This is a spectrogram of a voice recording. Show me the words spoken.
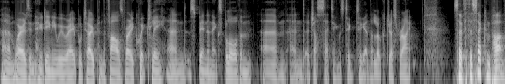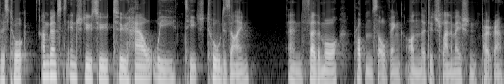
Um, whereas in Houdini, we were able to open the files very quickly and spin and explore them um, and adjust settings to, to get the look just right. So for the second part of this talk, I'm going to introduce you to how we teach tool design and furthermore problem solving on the digital animation program.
